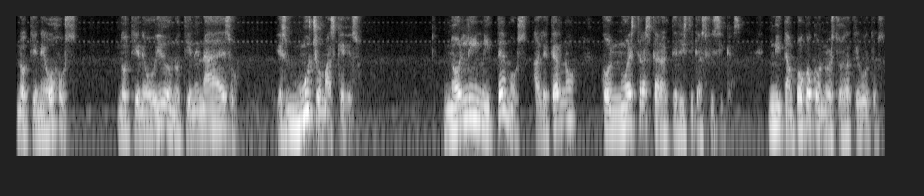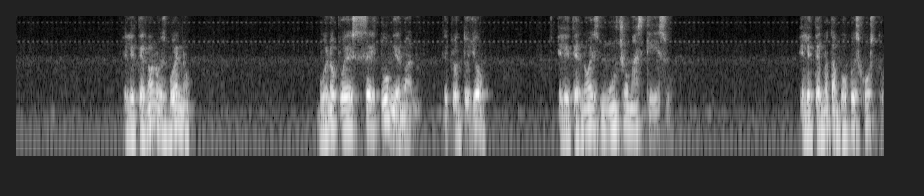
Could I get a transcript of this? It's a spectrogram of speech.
no tiene ojos, no tiene oído, no tiene nada de eso. Es mucho más que eso. No limitemos al Eterno con nuestras características físicas, ni tampoco con nuestros atributos. El Eterno no es bueno. Bueno puedes ser tú, mi hermano, de pronto yo. El Eterno es mucho más que eso. El Eterno tampoco es justo.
